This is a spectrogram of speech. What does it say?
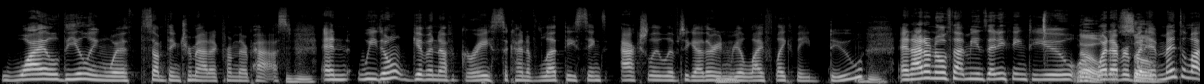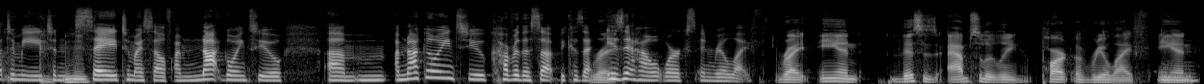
while dealing with something traumatic from their past. Mm-hmm. And we don't give enough grace to kind of let these things actually live together in mm-hmm. real life like they do. And I don't know if that means anything to you or No, whatever, so- but it meant a lot to me to say to myself, I'm not going to. Um, I'm not going to cover this up because that Right. not how it works in real life. Right. And this is absolutely part of real life and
